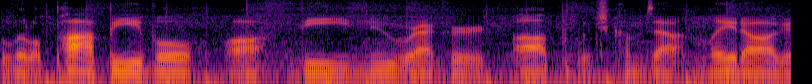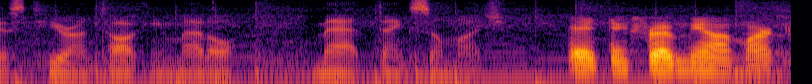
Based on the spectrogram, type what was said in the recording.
A little pop evil off the new record Up, which comes out in late August here on Talking Metal. Matt, thanks so much. Hey, thanks for having me on, Mark.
